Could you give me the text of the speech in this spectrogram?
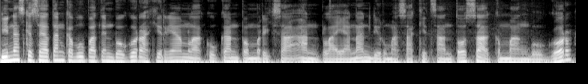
Dinas Kesehatan Kabupaten Bogor akhirnya melakukan pemeriksaan pelayanan di Rumah Sakit Santosa Kemang Bogor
